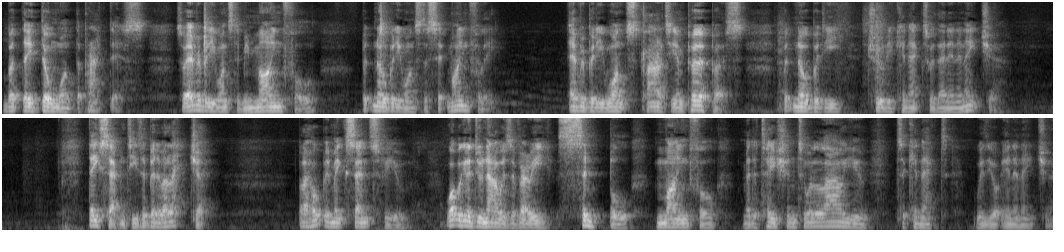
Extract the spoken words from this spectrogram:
but they don't want the practice. So everybody wants to be mindful, but nobody wants to sit mindfully. Everybody wants clarity and purpose, but nobody truly connects with that inner nature. Day 70 is a bit of a lecture, but I hope it makes sense for you. What we're going to do now is a very simple, mindful meditation to allow you to connect with your inner nature.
